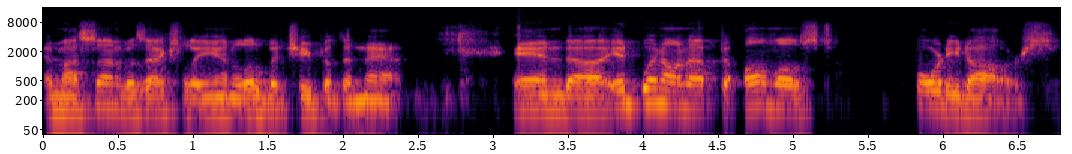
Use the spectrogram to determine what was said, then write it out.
and my son was actually in a little bit cheaper than that. And it went on up to almost forty dollars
